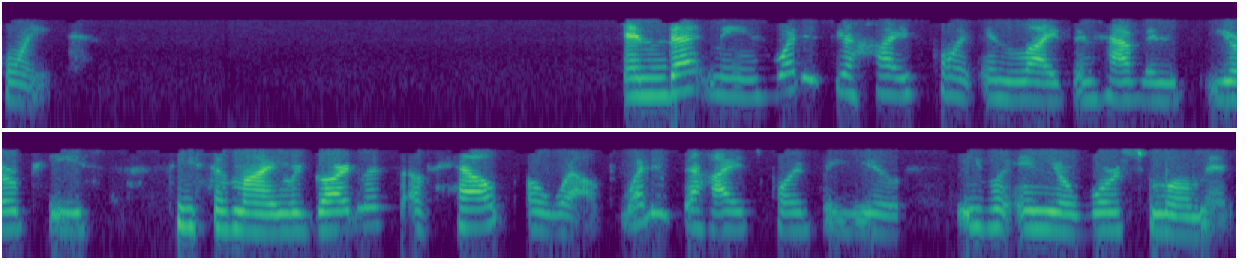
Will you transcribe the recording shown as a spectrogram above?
point? And that means what is your highest point in life in having your peace, peace of mind, regardless of health or wealth? What is the highest point for you, even in your worst moment?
